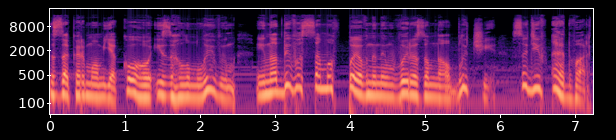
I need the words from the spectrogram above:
за кермом якого із глумливим і надиво самовпевненим виразом на обличчі сидів Едвард.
